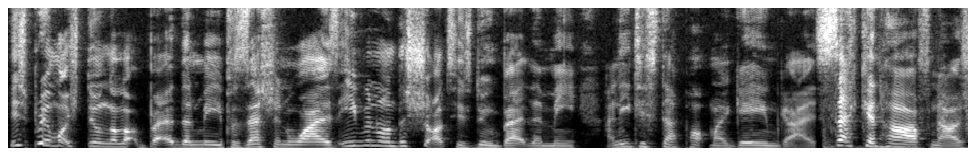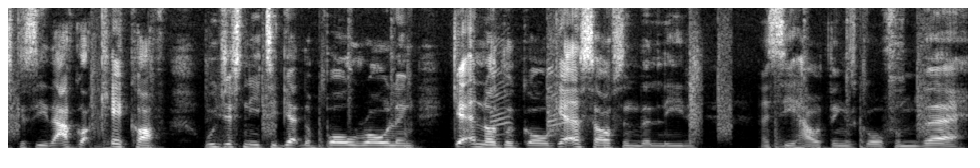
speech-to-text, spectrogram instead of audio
he's pretty much doing a lot better than me possession wise. Even on the shots, he's doing better than me. I need to step up my game, guys. Second half now, as you can see that I've got kickoff. We just need to get the ball rolling, get another goal, get ourselves in the lead, and see how things go from there.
